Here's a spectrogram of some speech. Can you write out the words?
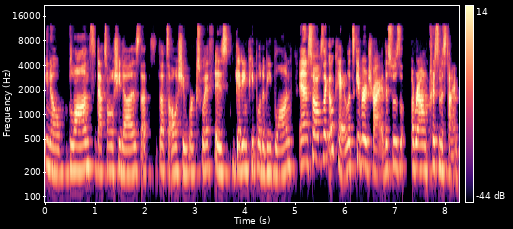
you know blondes. That's all she does. That's that's all she works with is getting people to be blonde. And so I was like, okay, let's give her a try. This was around Christmas time,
